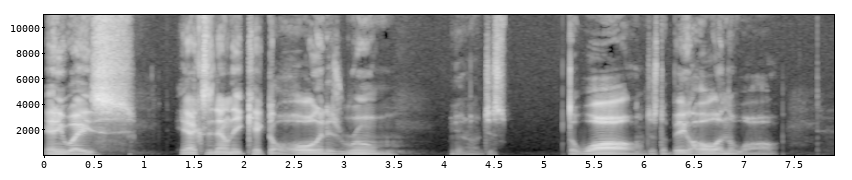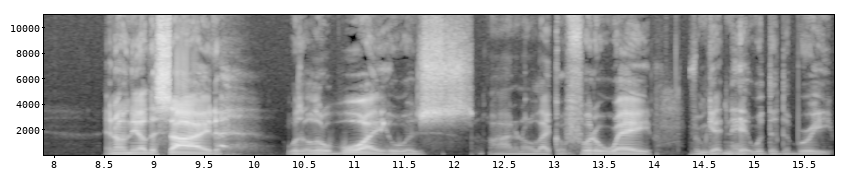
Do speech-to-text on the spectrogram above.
Anyways, he accidentally kicked a hole in his room. You know, just the wall, just a big hole in the wall. And on the other side was a little boy who was, I don't know, like a foot away from getting hit with the debris.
